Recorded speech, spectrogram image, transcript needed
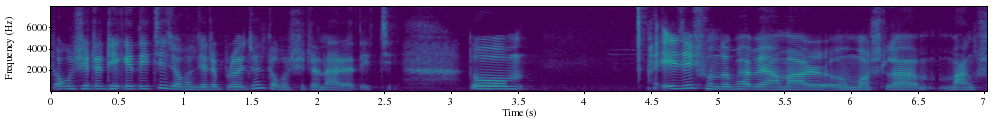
তখন সেটা ঢেকে দিচ্ছি, যখন যেটা প্রয়োজন, তখন সেটা নাড়া দিচ্ছি। তো এই যে সুন্দরভাবে আমার মশলা, মাংস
